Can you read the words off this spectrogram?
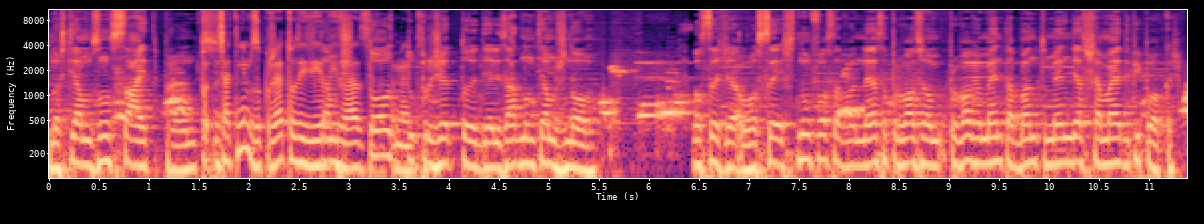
nós tínhamos um site pronto, Já tínhamos o projeto todo idealizado. tínhamos todo o projeto todo idealizado, não tínhamos nome. Ou seja, vocês, se não fosse a Vanessa, prova- provavelmente a Bantuman ia se chamar de pipocas.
